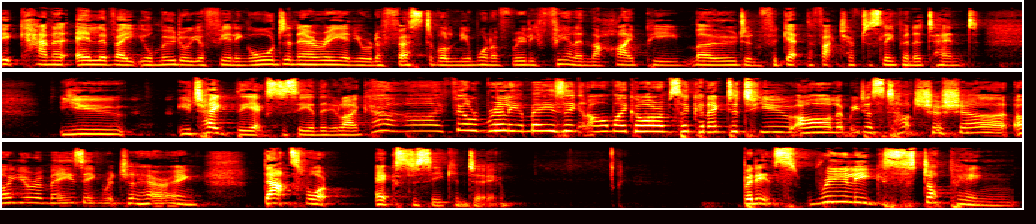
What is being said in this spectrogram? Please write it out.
it can elevate your mood or you're feeling ordinary and you're at a festival and you want to really feel in the hypey mode and forget the fact you have to sleep in a tent you you take the ecstasy and then you're like oh, i feel really amazing. Oh my god i'm so connected to you. Oh let me just touch your shirt. Oh you're amazing richard herring. That's what ecstasy can do. But it's really stopping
